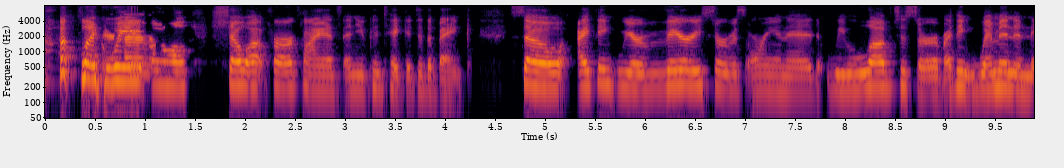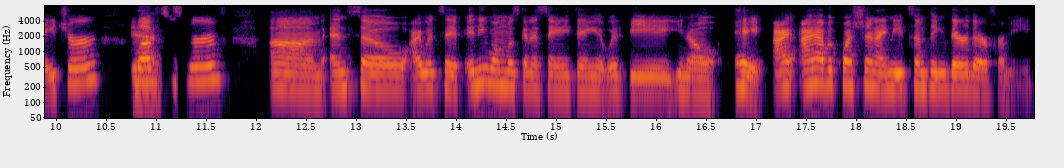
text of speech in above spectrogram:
like we all show up for our clients and you can take it to the bank. So I think we are very service oriented. We love to serve. I think women in nature yes. love to serve. Um, and so I would say if anyone was going to say anything, it would be, you know, hey, I, I have a question. I need something. They're there for me.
